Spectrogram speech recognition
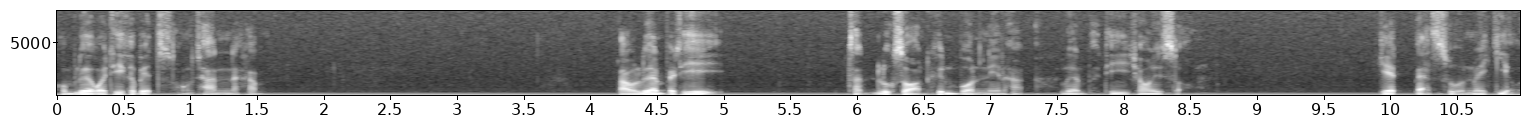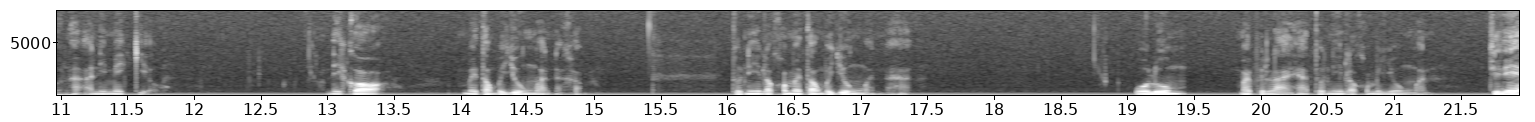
ผมเลือกไว้ที่ขบเบ็ดสองชั้นนะครับ เราเลื่อนไปที่ลูกศรขึ้นบนนี้นะฮะเลื่อนไปที่ช่องที่สอง get 80 ไม่เกี่ยวนะอันนี้ไม่เกี่ยว อันนี้ก็ไม่ต้องไปยุ่งมันนะครับ ตัวนี้เราก็ไม่ต้องไปยุ่งมันนะฮะวอลลุ่มไม่เป็นไรฮะตัวนี้เราก็ไม่ยุ่งมัน ทีนี้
